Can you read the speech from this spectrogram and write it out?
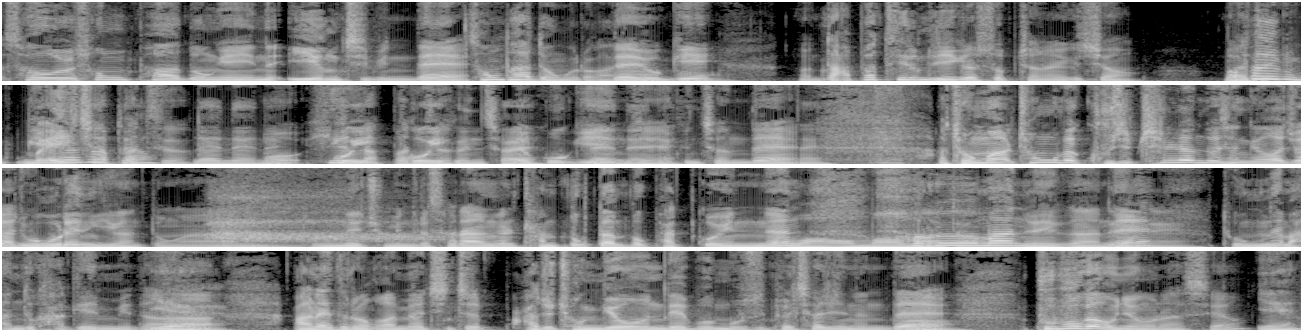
서울 송파동에 있는 이응집인데 송파동으로 가요. 네, 여기 또 아파트 이름도 얘기할 수 없잖아요. 그렇죠? 뭐 아파트 하여튼 뭐 H 아파트. 네네네. 뭐 히읗 고이- 아파트, 고이 근처에. 네, 고기 네네네. 이제 근처인데 네. 아, 정말 1997년도에 생겨가지고 아주 오랜 기간 동안 동네 주민들의 사랑을 담뿍 담뿍 받고 있는 와, 어마어마하다. 허름한 외관의 네네. 동네 만두 가게입니다. 예. 안에 들어가면 진짜 아주 정겨운 내부 모습 펼쳐지는데 어. 부부가 운영을 하세요. 예.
